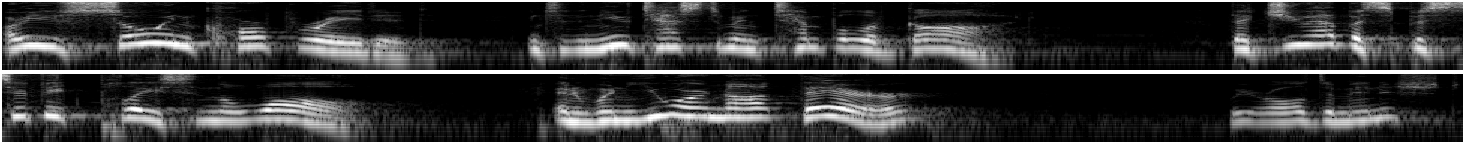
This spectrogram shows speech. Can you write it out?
Are you so incorporated into the New Testament temple of God that you have a specific place in the wall, and when you are not there, we are all diminished?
